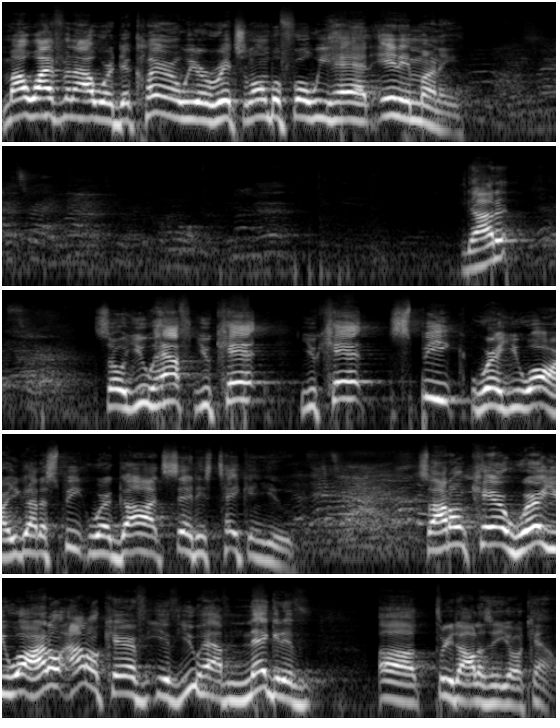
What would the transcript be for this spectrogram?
my wife and I were declaring we were rich long before we had any money. Got it? So you have, you can't, you can't speak where you are. You got to speak where God said He's taking you. So I don't care where you are. I don't, I don't care if, if you have negative uh, $3 in your account.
